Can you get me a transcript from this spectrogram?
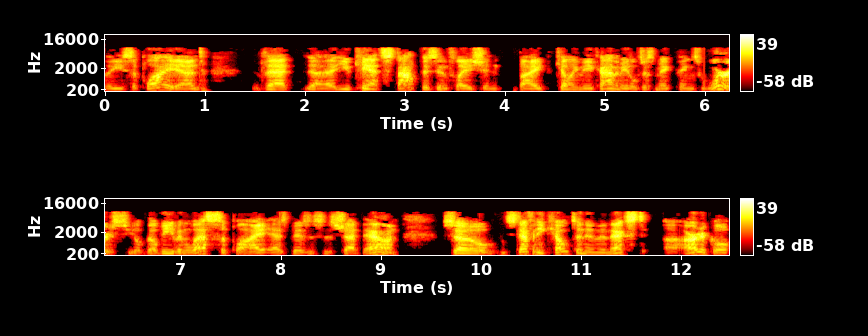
the supply end, that uh, you can't stop this inflation by killing the economy. It'll just make things worse. You'll, there'll be even less supply as businesses shut down. So Stephanie Kelton in the next uh, article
